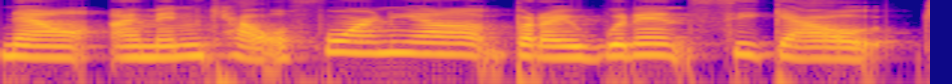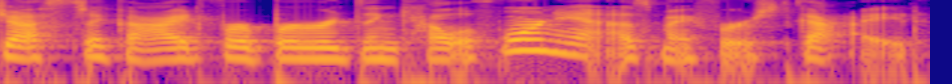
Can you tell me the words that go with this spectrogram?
Now, I'm in California, but I wouldn't seek out just a guide for birds in California as my first guide.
